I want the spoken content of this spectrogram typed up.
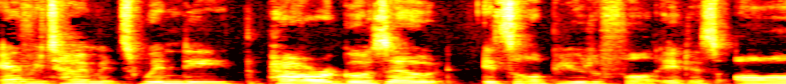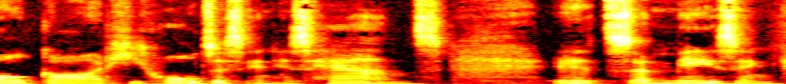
every time it's windy the power goes out. It's all beautiful. It is all god. He holds us in his hands. It's amazing.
